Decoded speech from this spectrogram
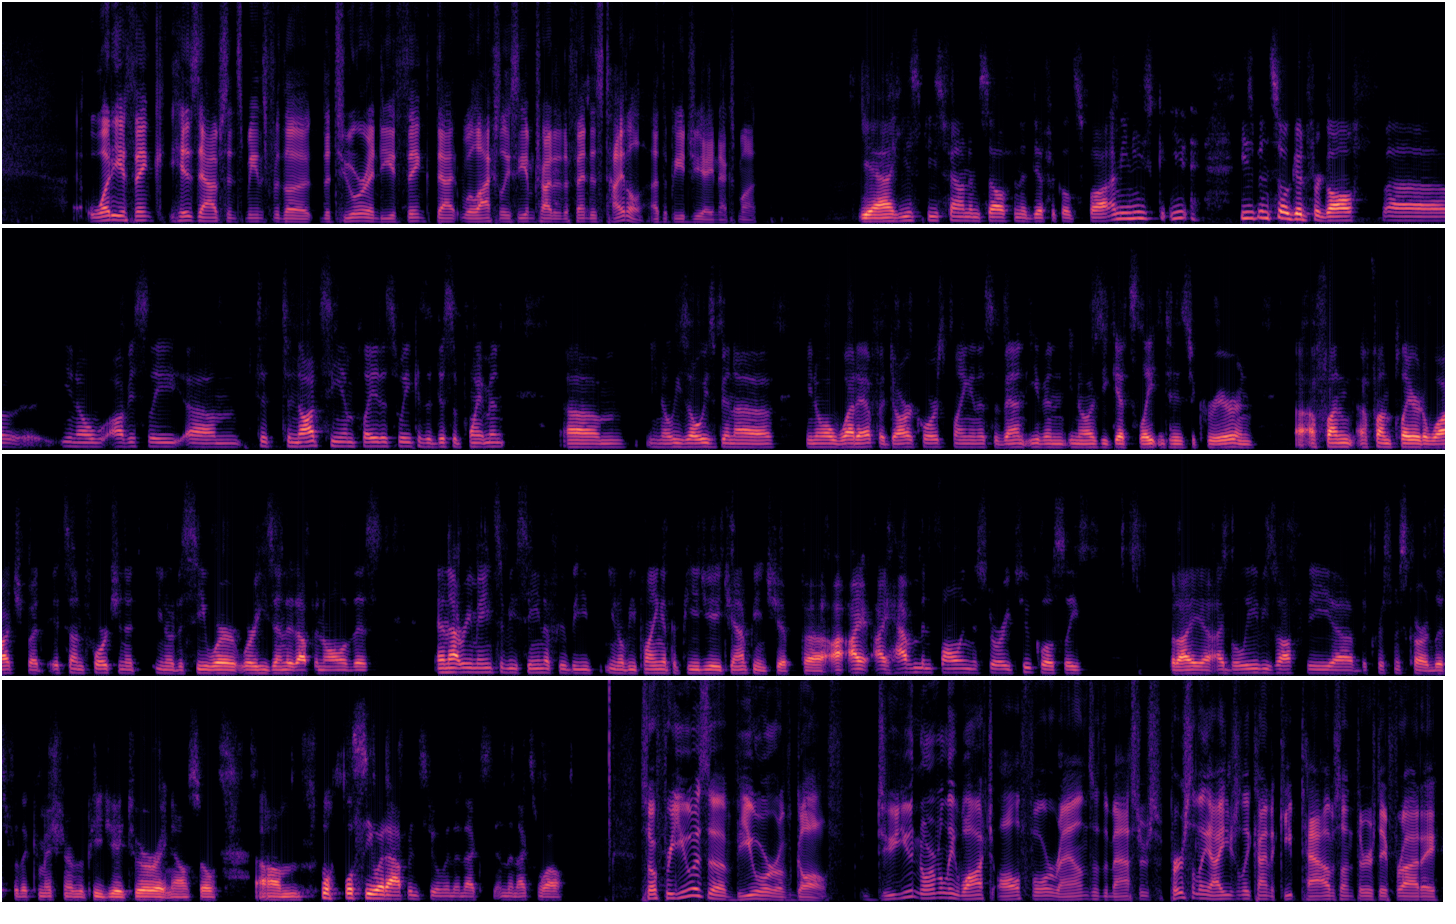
What do you think his absence means for the the tour, and do you think that we'll actually see him try to defend his title at the PGA next month? Yeah, he's he's found himself in a difficult spot. I mean, he's he, he's been so good for golf. Uh, you know, obviously, um, to to not see him play this week is a disappointment. Um, you know, he's always been a you know, a what if, a dark horse playing in this event, even you know as he gets late into his career, and a fun a fun player to watch. But it's unfortunate, you know, to see where where he's ended up in all of this, and that remains to be seen if he'll be you know be playing at the PGA Championship. Uh, I I haven't been following the story too closely, but I uh, I believe he's off the uh, the Christmas card list for the commissioner of the PGA Tour right now. So um, we'll, we'll see what happens to him in the next in the next while. So for you as a viewer of golf, do you normally watch all four rounds of the Masters? Personally, I usually kind of keep tabs on Thursday, Friday,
